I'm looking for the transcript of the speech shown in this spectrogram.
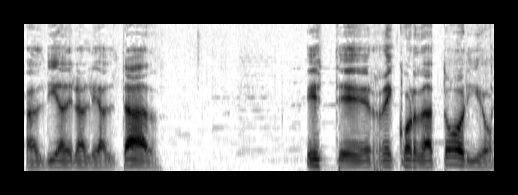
al Día de la Lealtad, este recordatorio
